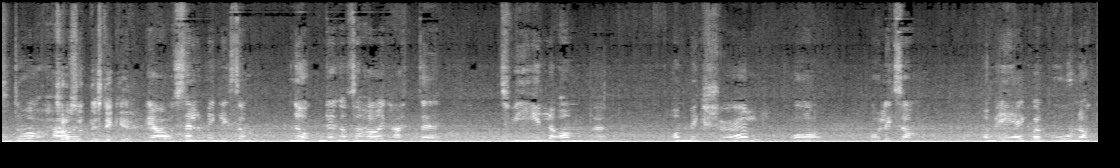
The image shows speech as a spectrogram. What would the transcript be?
så da har Trosset den i stykker. Ja, og selv om jeg liksom Noen ganger så har jeg hatt eh, tvil om, eh, om meg sjøl, og, og liksom Om jeg var god nok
